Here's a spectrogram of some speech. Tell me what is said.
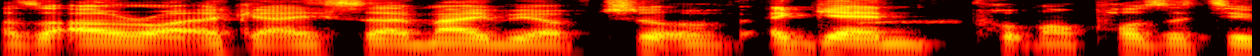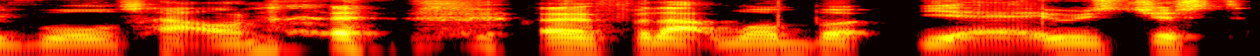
I was like, oh, right, okay. So maybe I've sort of, again, put my positive Wolves hat on uh, for that one. But yeah, it was just,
